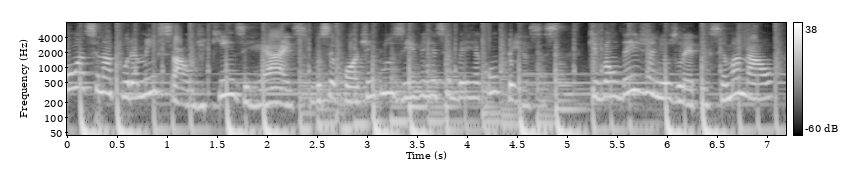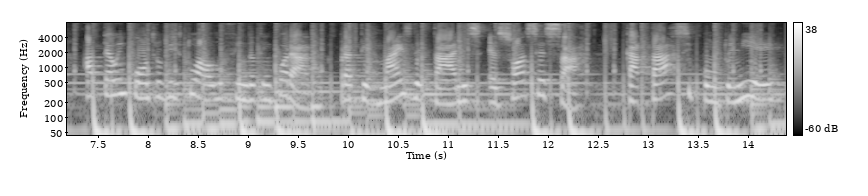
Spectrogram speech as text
Com assinatura mensal de 15 reais, você pode inclusive receber recompensas, que vão desde a newsletter semanal até o encontro virtual no fim da temporada. Para ter mais detalhes, é só acessar catarse.me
